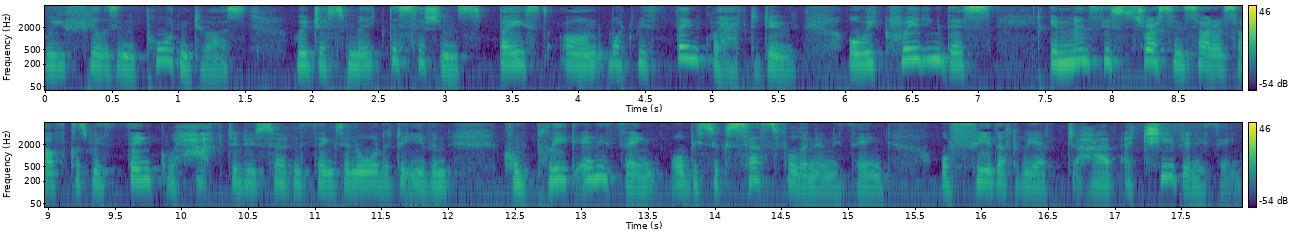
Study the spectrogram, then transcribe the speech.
we feel is important to us, we just make decisions based on what we think we have to do. Or we're creating this immensely stress inside ourselves because we think we have to do certain things in order to even complete anything or be successful in anything or feel that we have, have achieved anything.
